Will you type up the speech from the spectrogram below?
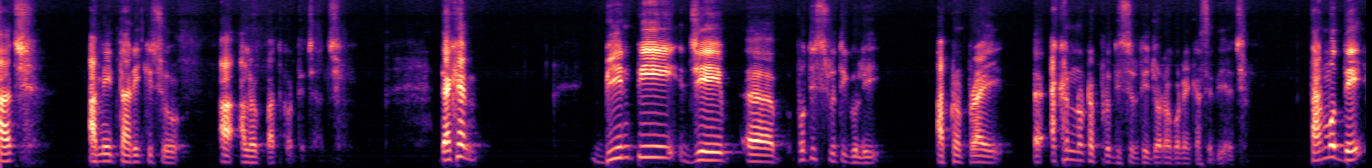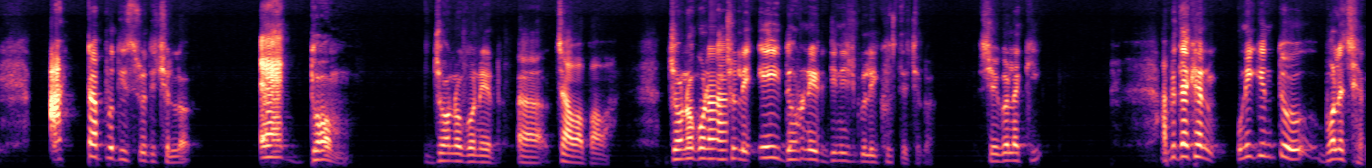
আজ আমি তারই কিছু আলোকপাত করতে চাচ্ছি। দেখেন, বিএনপি যে প্রতিশ্রুতিগুলি আপনার প্রায় একান্নটা প্রতিশ্রুতি জনগণের কাছে দিয়েছে। তার মধ্যে আটটা প্রতিশ্রুতি ছিল একদম জনগণের চাওয়া পাওয়া। জনগণ আসলে এই ধরনের জিনিসগুলি খুঁজতেছিল সেগুলা কি? আপনি দেখেন, উনি কিন্তু বলেছেন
